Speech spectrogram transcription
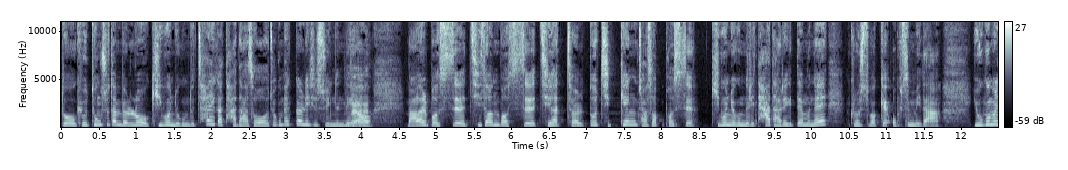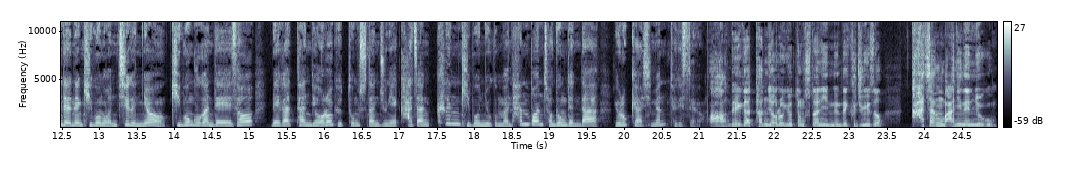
또 교통수단별로 기본 요금도 차이가 다 나서 조금 헷갈리실 수 있는데요. 네. 마을버스, 지선버스, 지하철 또 직행 좌석 버스 기본 요금들이 다 다르기 때문에 그럴 수밖에 없습니다. 요금을 내는 기본 원칙은요. 기본 구간 내에서 내가 탄 여러 교통수단 중에 가장 큰 기본 요금만 한 번 적용된다. 이렇게 아시면 되겠어요. 아, 내가 탄 여러 교통수단 이 있는데 그 중에서 가장 많이 낸 요금.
